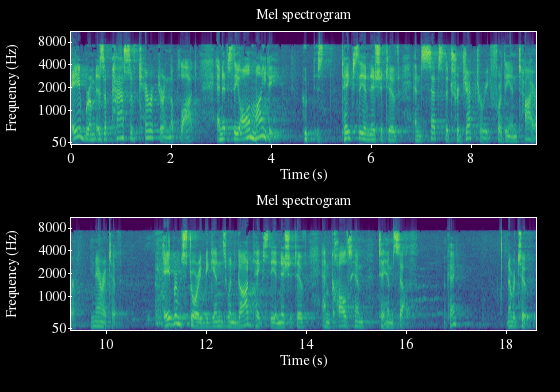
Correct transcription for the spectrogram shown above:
Abram is a passive character in the plot, and it's the Almighty who takes the initiative and sets the trajectory for the entire narrative. Abram's story begins when God takes the initiative and calls him to himself. Okay? Number two,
